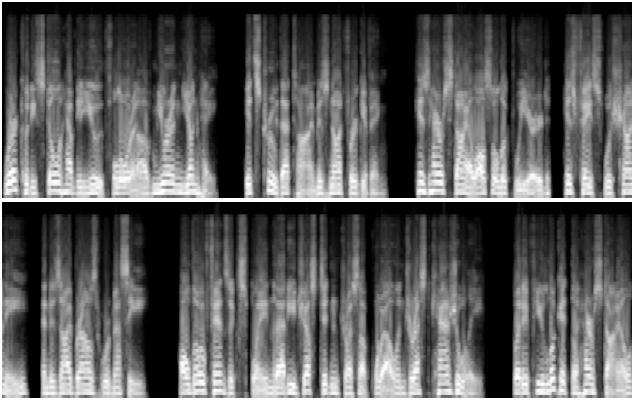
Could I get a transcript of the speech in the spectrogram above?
Where could he still have the youthful aura of Murong Yunhai? It's true that time is not forgiving. His hairstyle also looked weird, his face was shiny, and his eyebrows were messy. Although fans explain that he just didn't dress up well and dressed casually. But if you look at the hairstyle,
